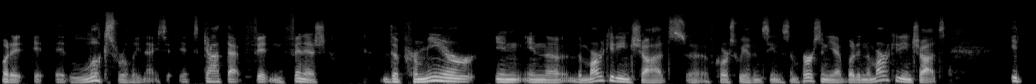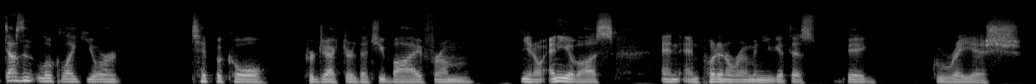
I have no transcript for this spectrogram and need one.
but but it, it, it looks really nice. It, has got that fit and finish. The Premiere in in the the marketing shots, uh, of course, we haven't seen this in person yet, but in the marketing shots, it doesn't look like your typical projector that you buy from you know any of us and and put in a room and you get this big grayish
